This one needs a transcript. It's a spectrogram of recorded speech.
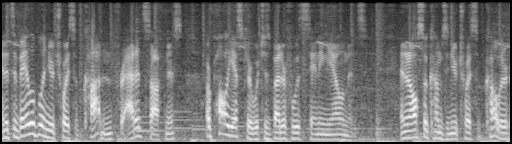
and it's available in your choice of cotton for added softness or polyester which is better for withstanding the elements and it also comes in your choice of color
